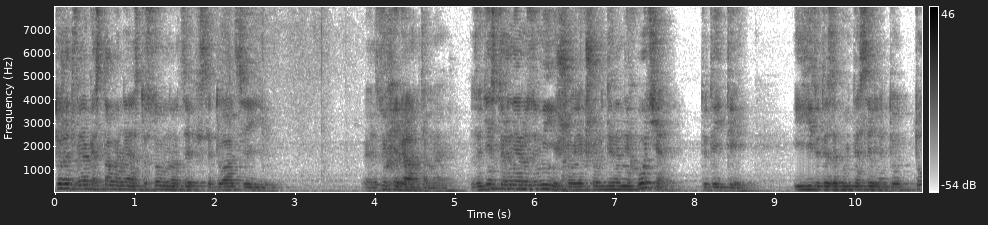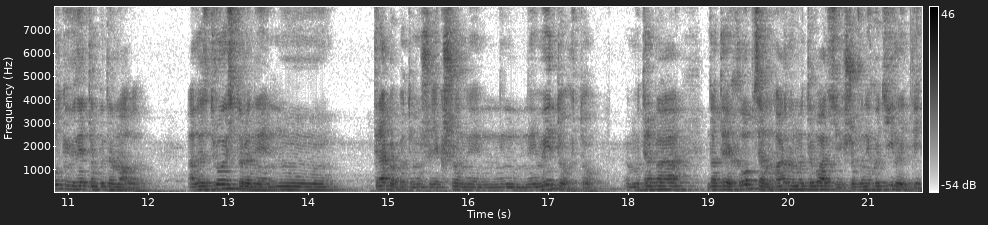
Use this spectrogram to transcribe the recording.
Дуже двояке ставлення стосовно цих ситуацій е, з ухилянтами. З однієї сторони, я розумію, що якщо людина не хоче туди йти, і її туди забудуть насильно, то толку від неї там буде мало. Але з другої сторони, ну треба, тому що якщо не, не, не ми, то хто? Тому треба дати хлопцям гарну мотивацію, щоб вони хотіли йти,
